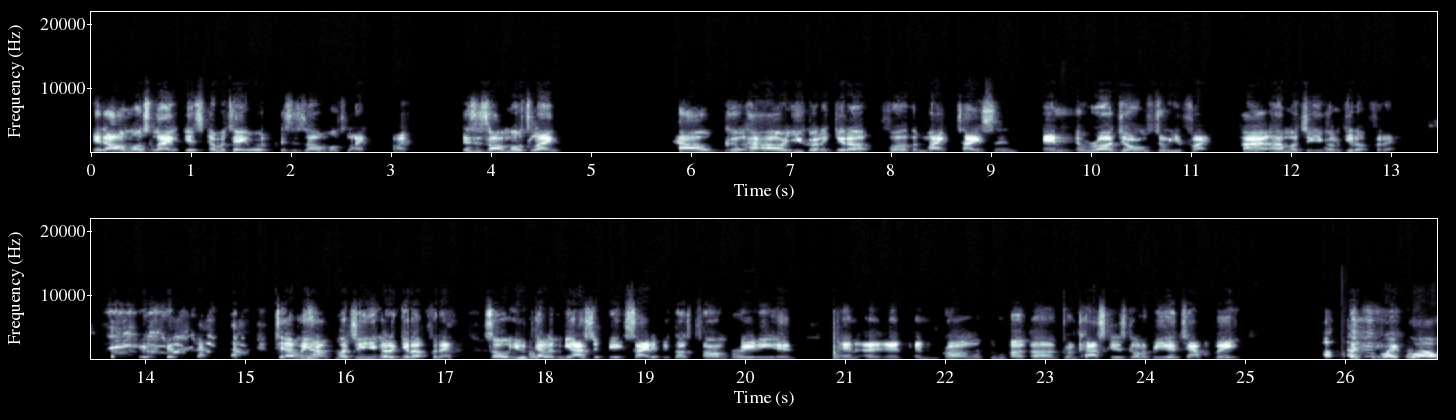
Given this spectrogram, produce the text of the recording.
It almost like it's. I'm gonna tell you what this is almost like, Mike. This is almost like how good. How are you gonna get up for the Mike Tyson and the Roy Jones Jr. fight? How how much are you gonna get up for that? Tell me how much are you gonna get up for that? So you telling me I should be excited because Tom Brady and and and and Gron, uh, Gronkowski is going to be in Tampa Bay? Uh, uh, wait, well,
